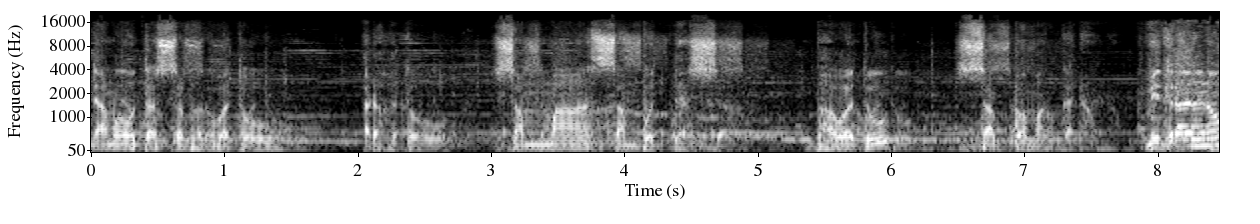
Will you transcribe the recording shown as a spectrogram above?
नमो तस्स भगवतो। अर्हतो सम्मा संबुद्धस भवतु सब्बमंगलम मित्रांनो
